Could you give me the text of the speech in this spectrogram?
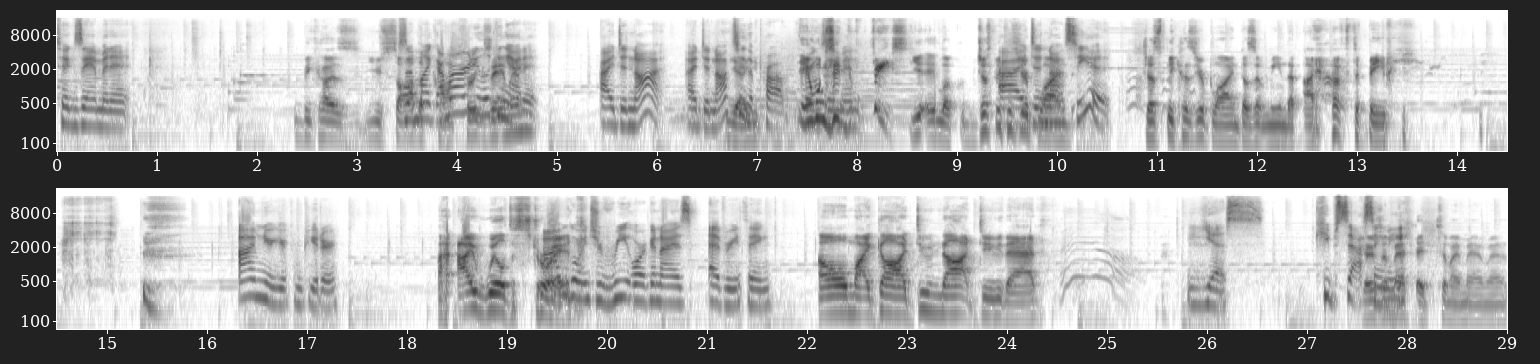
to examine it. Because you saw So I'm like, I'm already looking at it. I did not. I did not Yeah, see the prop. It was in your face. You, look, just because I you're blind. I did not see it. Just because you're blind doesn't mean that I have the baby. I'm near your computer. I, I will destroy I'm it. going to reorganize everything. Oh my god, do not do that. Yes. Keep sassing me. There's a me. method to my ma-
